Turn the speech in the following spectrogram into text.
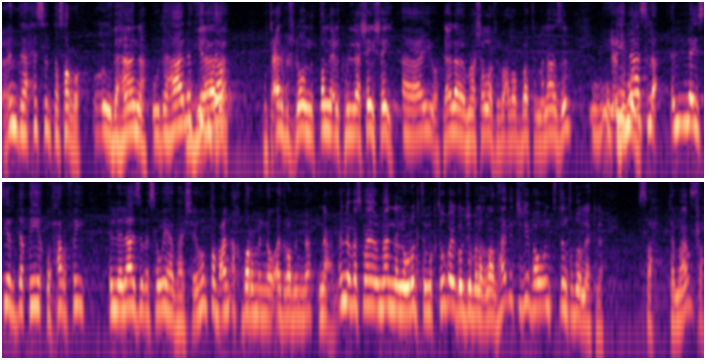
عندها حسن تصرف. وذهانة. وذهانة. تقدر. وتعرف شلون تطلع لك من لا شيء شيء. أيوه. لا لا ما شاء الله في بعض ربات المنازل وفي. ناس لا إلا يصير دقيق وحرفي إلا لازم أسويها بهالشيء. هم طبعا أخبر منا وأدرى منا نعم. إنه بس ما ما إنه لو رقت مكتوبة يقول جيب الأغراض. هذه تجيبها وأنت تنتظر الأكلة. صح. تمام؟ صح.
